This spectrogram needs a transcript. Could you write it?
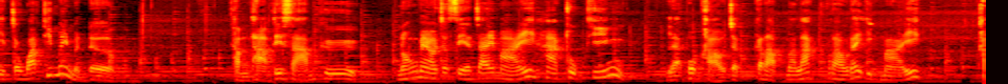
กิจวัตรที่ไม่เหมือนเดิมคำถามที่ 3 คือ น้องแมวจะเสียใจไหมหากถูกทิ้ง และพวกเขาจะกลับมารักเราได้อีกไหมค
